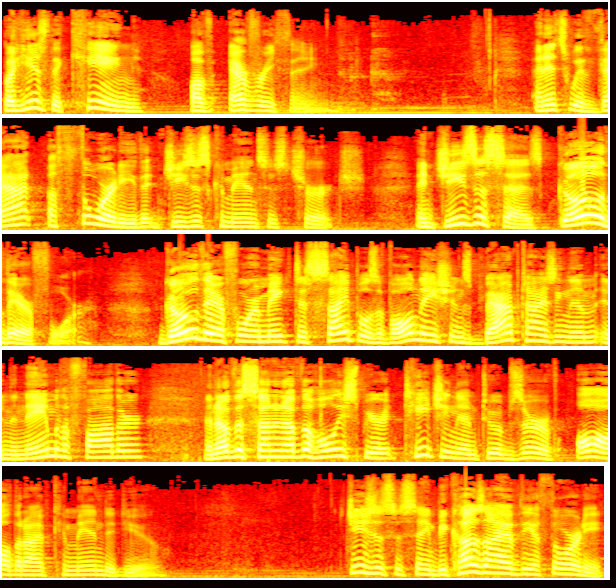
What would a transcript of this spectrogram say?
but he is the king of everything. And it's with that authority that Jesus commands his church. And Jesus says, Go therefore. Go therefore and make disciples of all nations, baptizing them in the name of the Father and of the Son and of the Holy Spirit, teaching them to observe all that I've commanded you. Jesus is saying, Because I have the authority,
